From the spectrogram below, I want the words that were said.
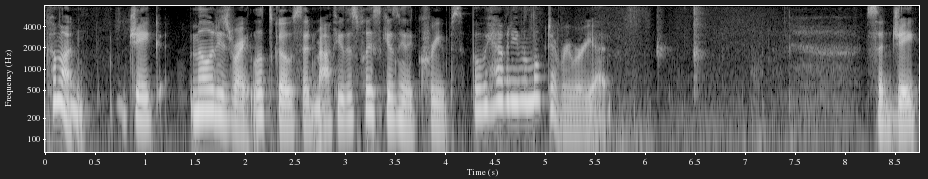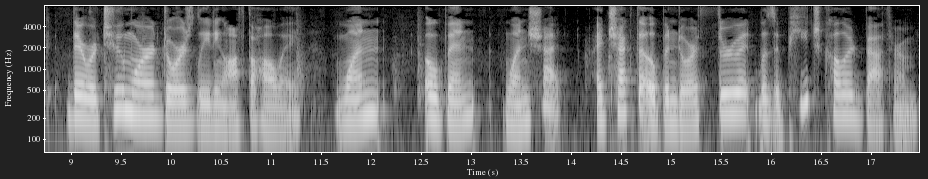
Come on, Jake. Melody's right. Let's go, said Matthew. This place gives me the creeps, but we haven't even looked everywhere yet. Said Jake. There were two more doors leading off the hallway, one open one shut. I checked the open door. Through it was a peach colored bathroom.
